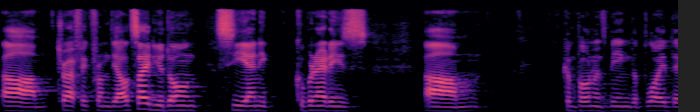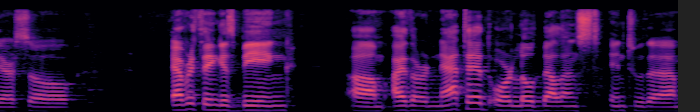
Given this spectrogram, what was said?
um, traffic from the outside. You don't see any Kubernetes um, components being deployed there. So everything is being um, either netted or load balanced into the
